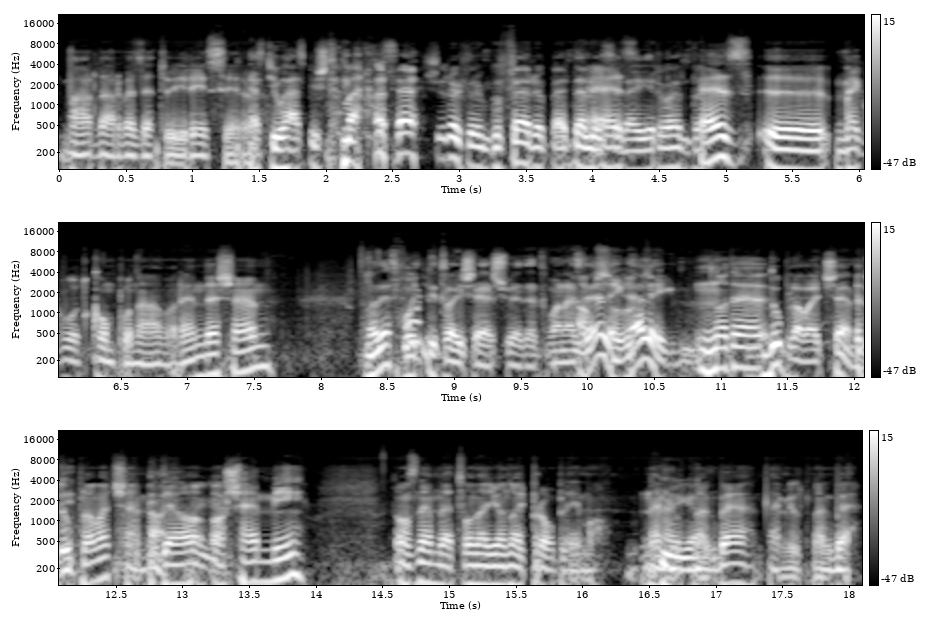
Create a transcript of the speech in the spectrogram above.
Várdár vezetői részéről. Ezt Juhász Pista már az első rögtön, amikor felröppent először ez, írva. Ez ö, meg volt komponálva rendesen. Na de ez hogy... fordítva is elsüllyedett van, ez elég, elég Na de, dupla vagy semmi. Dupla vagy semmi, Na, de a, a semmi az nem lett volna egy olyan nagy probléma. Nem igen. jutnak be, nem jutnak be.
